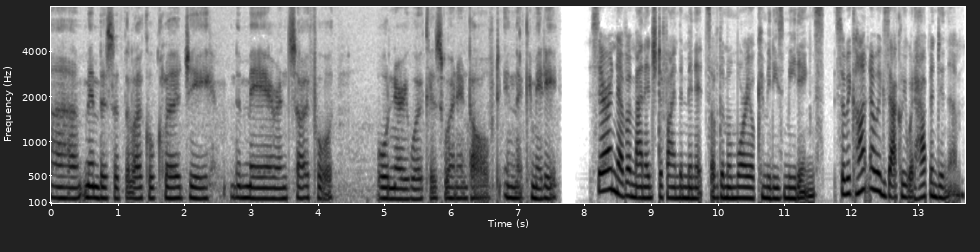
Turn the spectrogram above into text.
uh, members of the local clergy, the mayor, and so forth. Ordinary workers weren't involved in the committee. Sarah never managed to find the minutes of the Memorial Committee's meetings, so we can't know exactly what happened in them,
